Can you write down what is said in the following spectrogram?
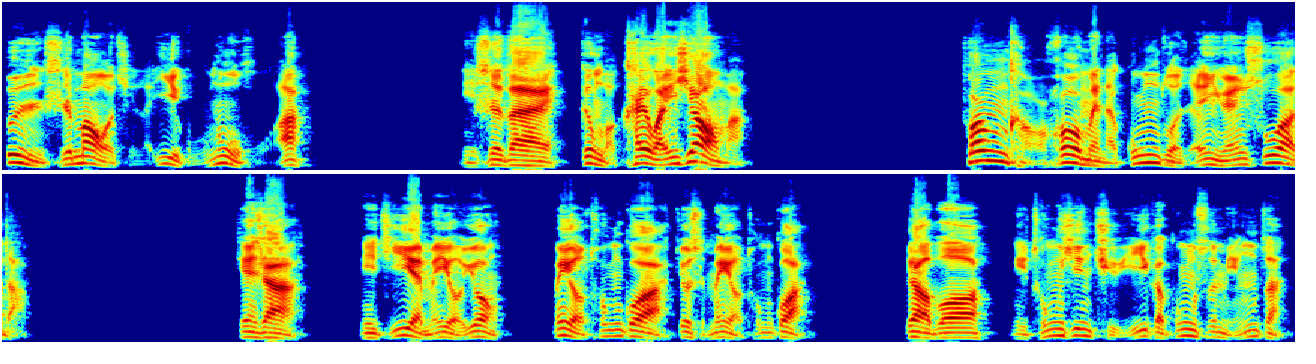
顿时冒起了一股怒火。你是在跟我开玩笑吗？窗口后面的工作人员说道：“先生，你急也没有用，没有通过就是没有通过。要不你重新取一个公司名字，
